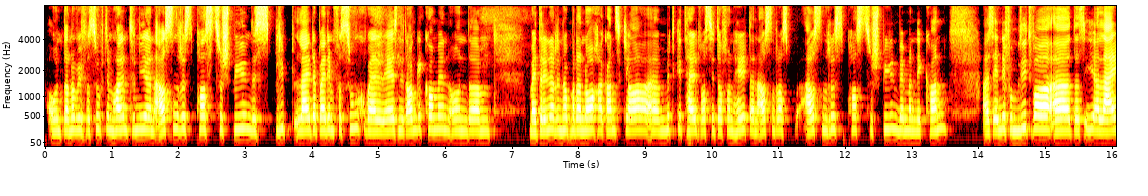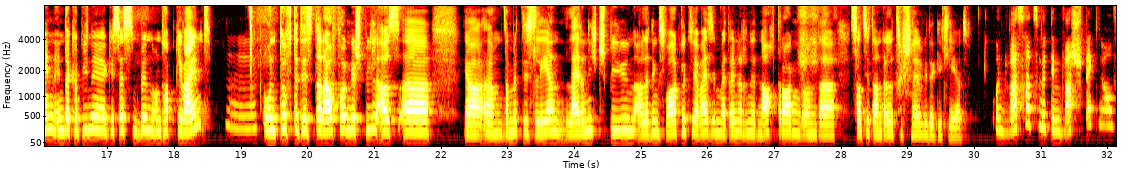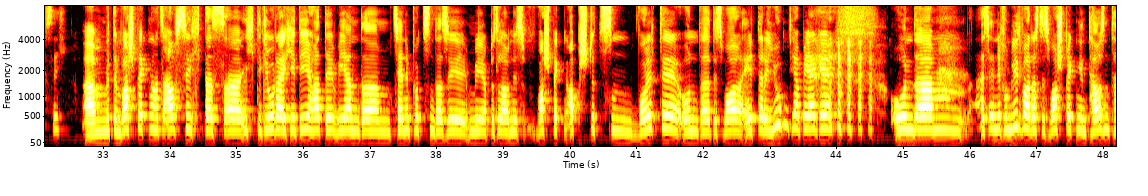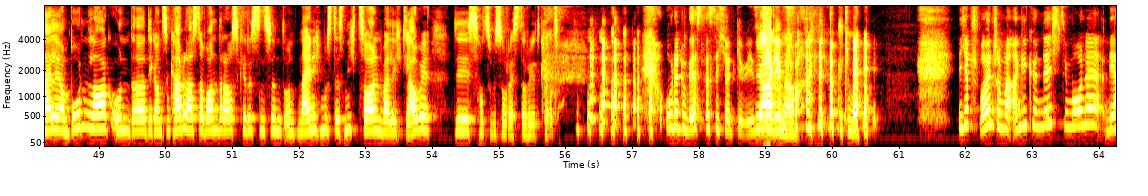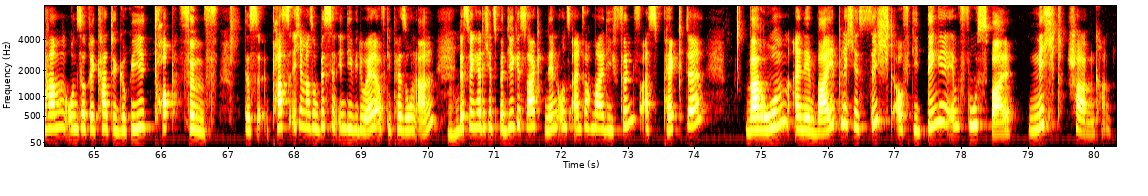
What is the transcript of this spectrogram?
Und dann habe ich versucht, im Hallenturnier einen Außenrisspass zu spielen. Das blieb leider bei dem Versuch, weil er ist nicht angekommen und ähm, meine Trainerin hat mir danach auch ganz klar äh, mitgeteilt, was sie davon hält, einen Außenriss, Außenrisspass zu spielen, wenn man nicht kann. Das Ende vom Lied war, äh, dass ich allein in der Kabine gesessen bin und habe geweint mhm. und durfte das darauffolgende Spiel aus, äh, ja, ähm, damit das Lehren leider nicht spielen. Allerdings war glücklicherweise meine Trainerin nicht nachtragend und äh, es hat sich dann relativ schnell wieder geklärt. Und was hat es mit dem Waschbecken auf sich? Ähm, mit dem Waschbecken hat es auf sich, dass äh, ich die glorreiche Idee hatte, während ähm, Zähneputzen, dass ich mir ein bisschen an das Waschbecken abstützen wollte. Und äh, das war eine ältere Jugendherberge. und ähm, das Ende vom Lied war, dass das Waschbecken in tausend Teile am Boden lag und äh, die ganzen Kabel aus der Wand rausgerissen sind. Und nein, ich musste es nicht zahlen, weil ich glaube, das hat sowieso restauriert gehört. Oder du wärst versichert gewesen. Ja, genau. Okay. genau. Ich habe es vorhin schon mal angekündigt, Simone. Wir haben unsere Kategorie Top 5. Das passe ich immer so ein bisschen individuell auf die Person an. Mhm. Deswegen hätte ich jetzt bei dir gesagt, nenn uns einfach mal die fünf Aspekte, warum eine weibliche Sicht auf die Dinge im Fußball nicht schaden kann.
